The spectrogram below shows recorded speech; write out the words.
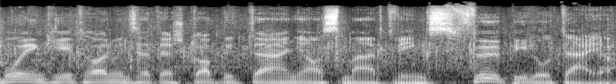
Boeing 737-es kapitánya, a Smartwings főpilotája.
